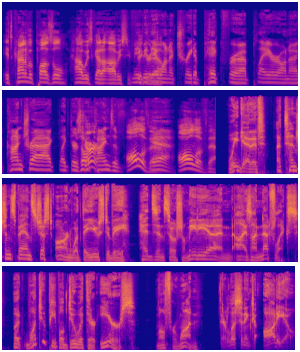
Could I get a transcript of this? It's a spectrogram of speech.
it's kind of a puzzle. Howie's got to obviously Maybe figure it they want to trade a pick for a player on a contract. Like there's Sure. all kinds of all of that. Yeah. All of that. We get it. Attention spans just aren't what they used to be heads in social media and eyes on Netflix. But what do people do with their ears? Well, for one, they're listening to audio.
